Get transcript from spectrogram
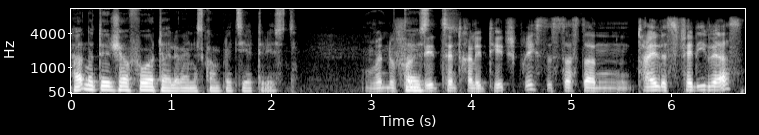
Hat natürlich auch Vorteile, wenn es komplizierter ist. Und wenn du von das Dezentralität sprichst, ist das dann Teil des Fediverse?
